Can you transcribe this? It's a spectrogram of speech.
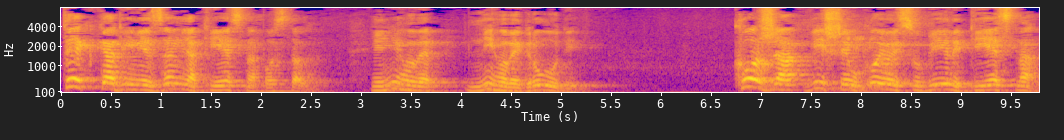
tek kad im je zemlja tijesna postala, i njihove, njihove grudi, koža više u kojoj su bili tijesna,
